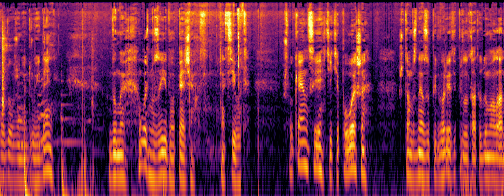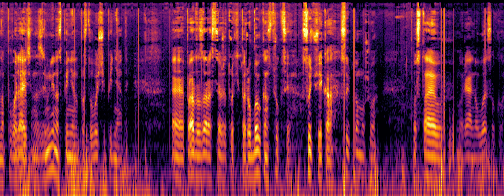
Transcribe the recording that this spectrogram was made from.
Продовження другий день. Думаю, возьму, заїду опять же на ці от штукенці, тільки повише, що там знизу підварити, підлетати. Думаю, ладно, поваляюся на землі, на спині, ну просто вище підняти. Е, правда, зараз це вже трохи переробив конструкцію. Суть яка? Суть в тому, що поставив ну, реально високо.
